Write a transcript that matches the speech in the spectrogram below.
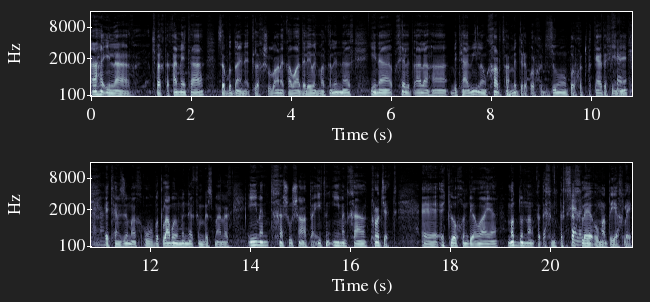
آها إلى اتفقت قمتا سبضاين اتلخ شولانة قوادة ليبن مرقلنخ إنا خلت آلها بتعويلا خرطة مدرب أرخد زوم بأرخد بقادة فينا اتهمزمخ وبطلبوا منك بس مالخ إيمن تخشوشاتا إيمن خا بروجكت اتلوخن بعوايا مضن قد أخن برسخلة ومضيخلة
